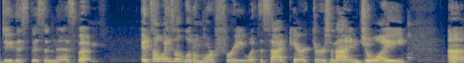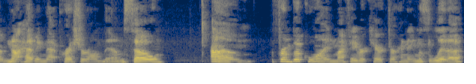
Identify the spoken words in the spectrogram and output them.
do this, this, and this, but it's always a little more free with the side characters, and I enjoy um, not having that pressure on them. So, um, from book one, my favorite character, her name is Lytta,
